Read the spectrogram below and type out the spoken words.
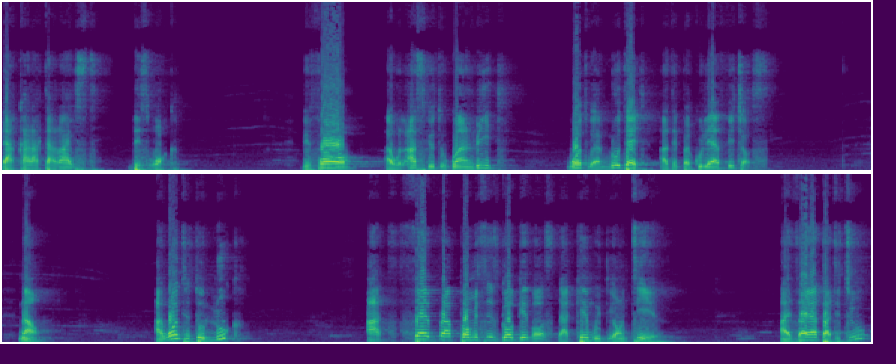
that characterized this work. Before I will ask you to go and read what were noted as the peculiar features. Now, I want you to look at several promises God gave us that came with the until. Isaiah 32.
